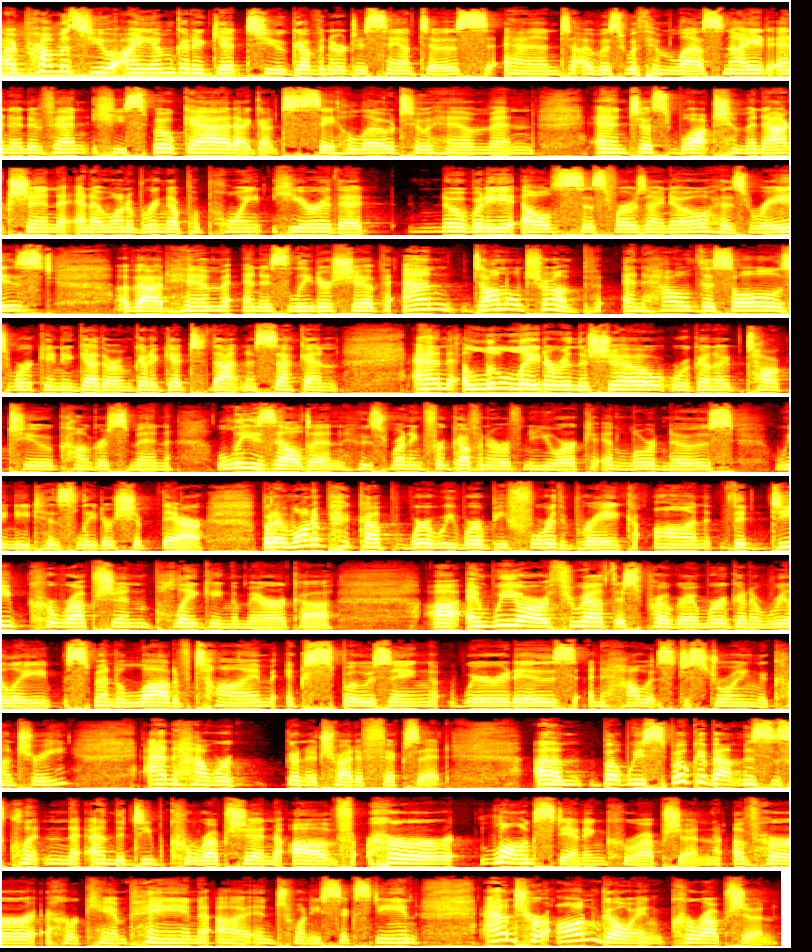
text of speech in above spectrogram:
I promise you, I am going to get to Governor DeSantis, and I was with him last night at an event he spoke at. I got to say hello to him and and just watch him in action. And I want to bring up a point here that nobody else, as far as I know, has raised about him and his leadership and Donald Trump and how this all is working together. I'm going to get to that in a second. And a little later in the show, we're going to talk to Congressman Lee Zeldin, who's running for governor of New York, and Lord knows we need his leadership there. But I want to pick up where we were before the break on the deep corruption plaguing America. Uh, and we are, throughout this program, we're going to really spend a lot of time exposing where it is and how it's destroying the country and how we're going to try to fix it. Um, but we spoke about Mrs. Clinton and the deep corruption of her longstanding corruption of her her campaign uh, in 2016 and her ongoing corruption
